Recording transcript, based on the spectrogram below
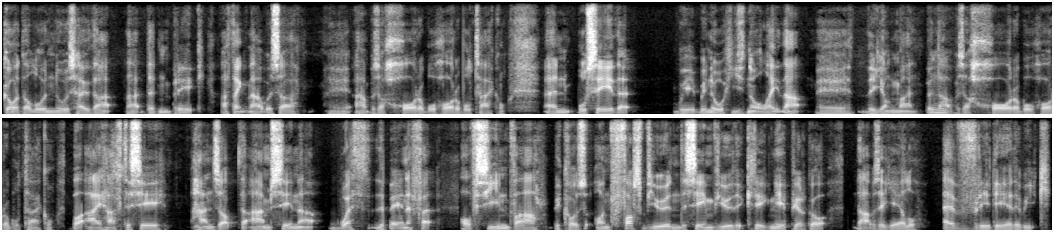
God alone knows how that, that didn't break. I think that was a uh, that was a horrible, horrible tackle, and we'll say that we, we know he's not like that, uh, the young man, but mm. that was a horrible, horrible tackle. But I have to say, hands up, that I'm saying that with the benefit of seeing VAR, because on first viewing, the same view that Craig Napier got, that was a yellow every day of the week.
